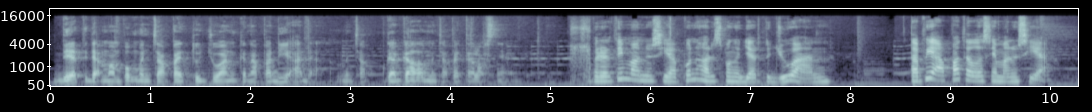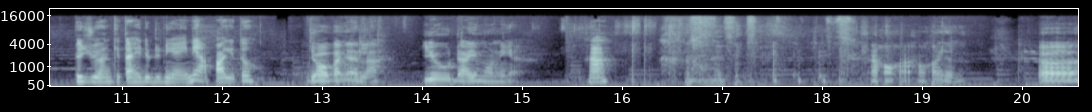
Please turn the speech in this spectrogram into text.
Dia tidak mampu mencapai tujuan kenapa dia ada, mencap gagal mencapai telosnya gitu. Berarti manusia pun harus mengejar tujuan. Tapi apa telosnya manusia? Tujuan kita hidup dunia ini apa gitu? Jawabannya adalah eudaimonia. Hah? Hahaha ya lo. Uh,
